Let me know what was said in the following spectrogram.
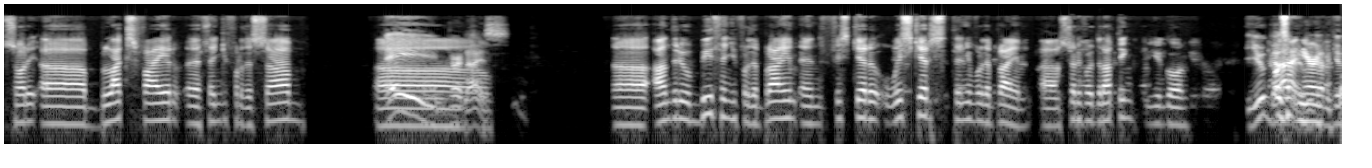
sorry. Uh, Blacksfire, uh, thank you for the sub. Uh, hey, very nice. Uh, Andrew B, thank you for the prime, and Fisker Whiskers, thank you for the prime. Uh, sorry for interrupting. You can go on. You I was got not it. near We gotta enough give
